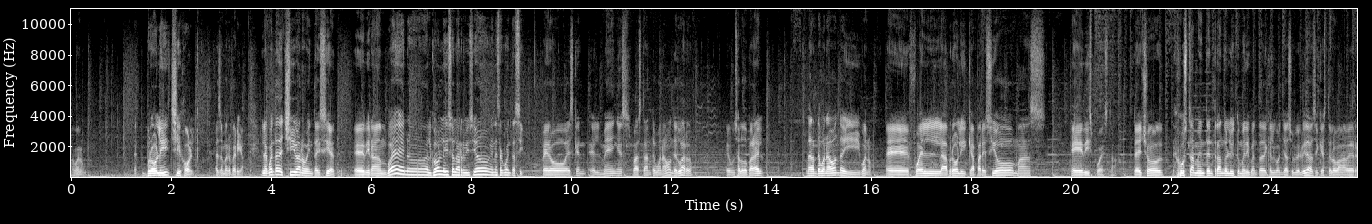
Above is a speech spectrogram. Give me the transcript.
Ah, bueno, Broly She-Hulk, eso me refería. En la cuenta de Chiva97 eh, dirán, bueno, el Gon le hizo la revisión en esa cuenta, sí. Pero es que el men es bastante buena onda, Eduardo. Eh, un saludo para él. Bastante buena onda y bueno, eh, fue la Broly que apareció más dispuesta. De hecho, justamente entrando en YouTube me di cuenta de que el Gon ya subió el video, así que este lo van a ver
